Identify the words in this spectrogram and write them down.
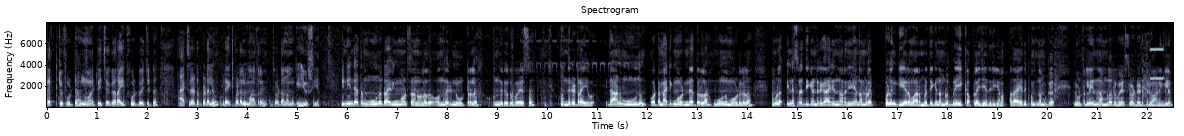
ലെഫ്റ്റ് ഫുട്ട് അങ്ങ് മാറ്റി വെച്ചേക്കുക. റൈറ്റ് ഫുട്ട് വെച്ചിട്ട് ആക്സിലേറ്റർ പെഡലും ബ്രേക്ക് പെഡലും മാത്രം ചവിട്ടാൻ നമുക്ക് യൂസ് ചെയ്യാം. പിന്നെ ഇതിന്റെ അകത്ത് മൂന്ന് ഡ്രൈവിംഗ് മോഡ്സ് ആണുള്ളത്. ഒന്നൊരു ന്യൂട്രൽ ഒന്നൊരു റിവേഴ്സ് ഒന്നൊരു ഡ്രൈവ് ഇതാണ് മൂന്നും ഓട്ടോമാറ്റിക് മോഡിന്റെ അകത്തുള്ള മൂന്ന് മോഡുകൾ നമ്മൾ പിന്നെ ശ്രദ്ധിക്കേണ്ട ഒരു കാര്യം എന്ന് പറഞ്ഞു കഴിഞ്ഞാൽ നമ്മൾ എപ്പോഴും ഗിയർ മാറുമ്പോഴത്തേക്കും നമ്മൾ ബ്രേക്ക് അപ്ലൈ ചെയ്തിരിക്കണം. അതായത് ഇപ്പം നമുക്ക് ന്യൂട്രലിൽ നിന്ന് നമ്മൾ റിവേഴ്സിലോട്ട് എടുത്തിടുവാണെങ്കിലും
